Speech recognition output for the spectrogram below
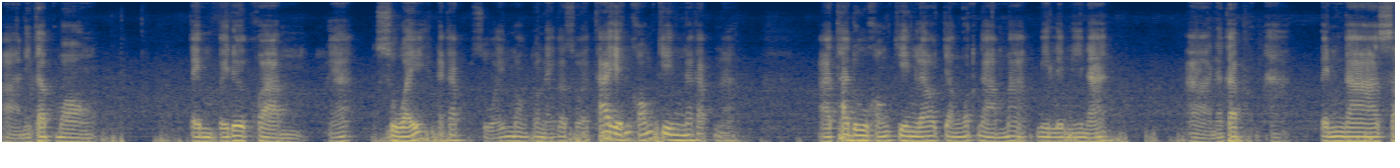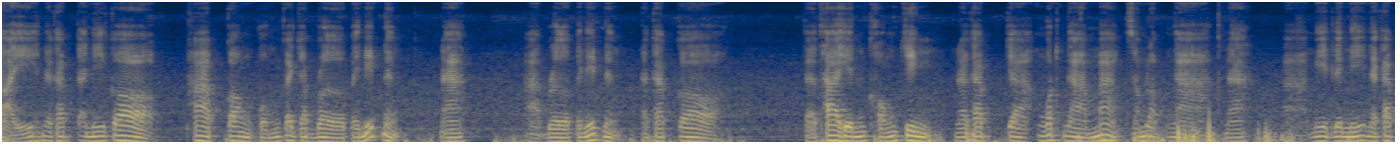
อ่านี่ครับมองเต็มไปด้วยความนะสวยนะครับสวยมองตรงไหนก็สวย ถ้าเห็นของจริงนะครับนะอ่าถ้าดูของจริงแล้วจะงดงามมากมีเล่มนี้นะอ่านะครับเป็นงาใสนะครับ อันนี้ก็ภาพกล้องผมก็จะเบลอไปนิดหนึ่งนะ เบลอไปนิดหนึ่งนะครับก็แต่ถ้าเห็นของจริงนะครับจะงดงามมากสำหรับงานะมีดเล่มนี้นะครับ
